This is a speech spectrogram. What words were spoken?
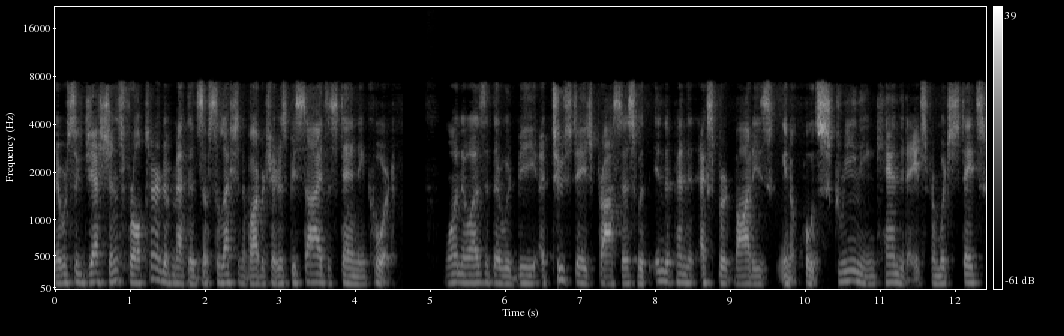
There were suggestions for alternative methods of selection of arbitrators besides a standing court. One was that there would be a two-stage process with independent expert bodies, you know, quote, screening candidates from which states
